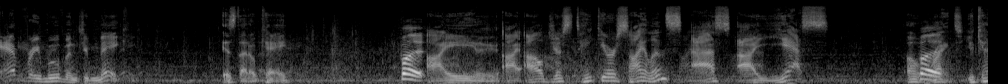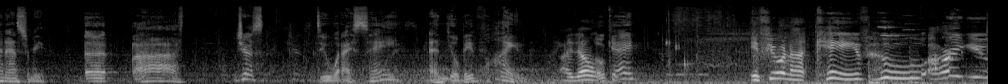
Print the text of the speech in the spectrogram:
every movement you make. Is that okay? but I, I I'll just take your silence as a yes. Oh, But- right. You can't answer me. Uh, uh, just do what I say, and you'll be fine. I don't. Okay? If you're not Cave, who are you?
